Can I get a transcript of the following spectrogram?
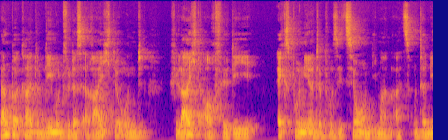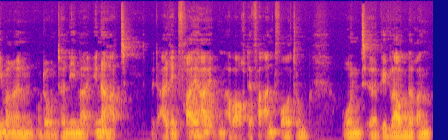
Dankbarkeit und Demut für das Erreichte und vielleicht auch für die exponierte Position, die man als Unternehmerin oder Unternehmer innehat, mit all den Freiheiten, aber auch der Verantwortung und äh, wir glauben daran,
